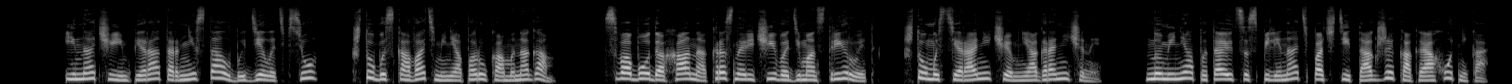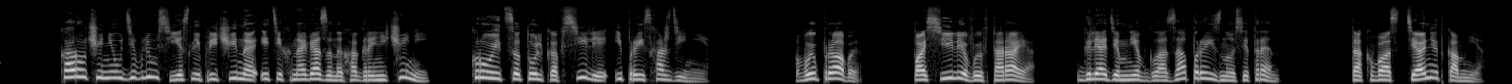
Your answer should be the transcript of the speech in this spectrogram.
«Иначе император не стал бы делать все, чтобы сковать меня по рукам и ногам. Свобода хана красноречиво демонстрирует, что мастера ничем не ограничены, но меня пытаются спеленать почти так же, как и охотника. Короче, не удивлюсь, если причина этих навязанных ограничений кроется только в силе и происхождении. «Вы правы. По силе вы вторая», — глядя мне в глаза, произносит Рен. «Так вас тянет ко мне?»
